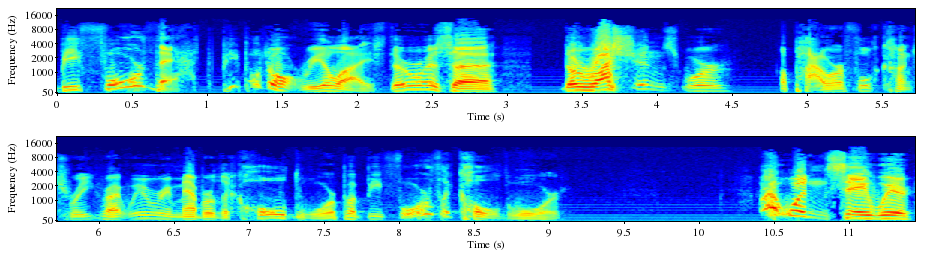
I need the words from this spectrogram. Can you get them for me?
before that, people don't realize there was a the Russians were a powerful country, right? We remember the Cold War, but before the Cold War, I wouldn't say we're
